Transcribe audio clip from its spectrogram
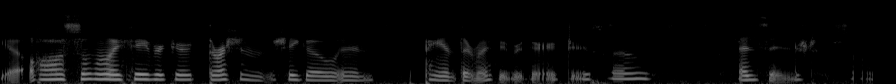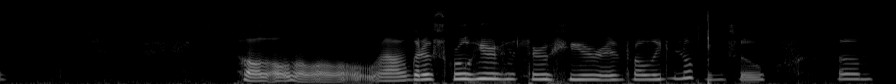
Yeah, oh, some of my favorite characters, Thresh and Shaco and Panther, my favorite characters, so. And Singed, so. Hold on, hold on, I'm gonna scroll here through here and probably do nothing, so. Um,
